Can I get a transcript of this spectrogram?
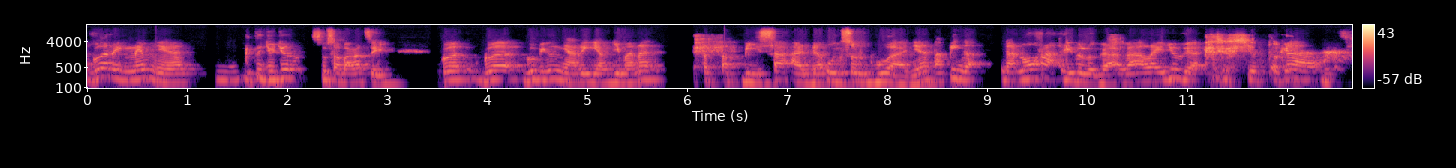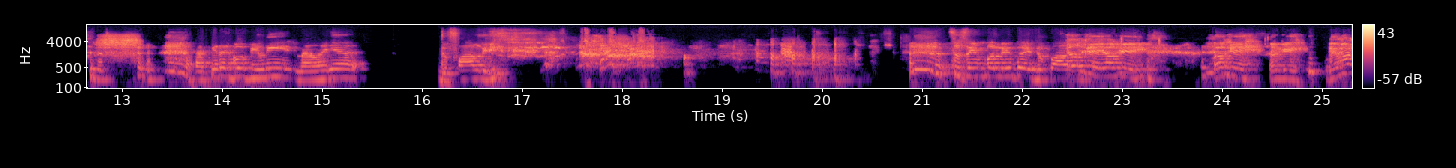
gue ring name-nya itu jujur susah banget sih. Gue gue gue bingung nyari yang gimana tetap bisa ada unsur guanya tapi nggak nggak norak gitu loh, nggak nggak alay juga. Nah, akhirnya gue pilih namanya The Valley. Sesimpel itu ya The Valley. Oke, oke. Oke, oke. Memang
